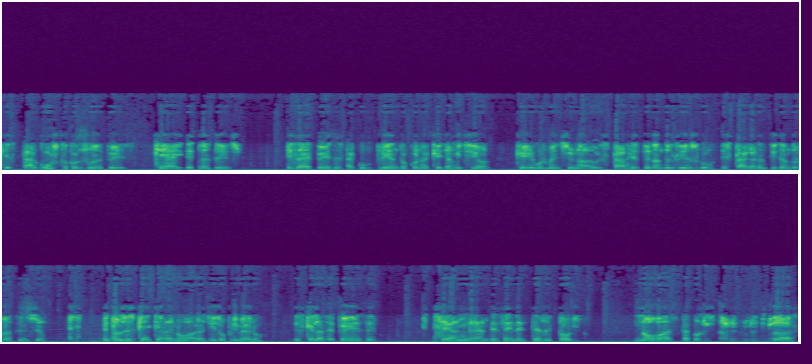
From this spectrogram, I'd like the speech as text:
que está a gusto con su EPS? ¿Qué hay detrás de eso? Esa EPS está cumpliendo con aquella misión que hemos mencionado, está gestionando el riesgo, está garantizando la atención. Entonces, ¿qué hay que renovar allí? Lo primero es que las EPS sean grandes en el territorio. No basta con estar en una ciudad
